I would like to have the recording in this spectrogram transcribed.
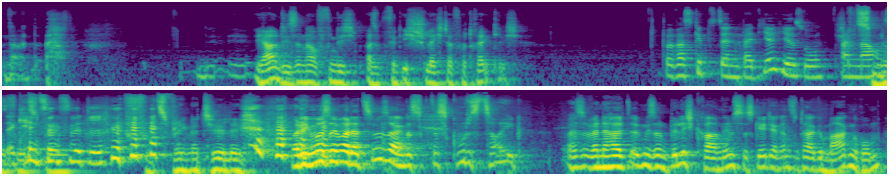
na, Ja, die sind auch, finde ich, also finde ich schlechter verträglich. Was gibt es denn bei dir hier so an Nahrungsergänzungsmittel? Foodspring natürlich. Und ich muss immer dazu sagen, das, das ist gutes Zeug. Also wenn du halt irgendwie so einen Billigkram nimmst, das geht ja den ganzen Tag im Magen rum,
